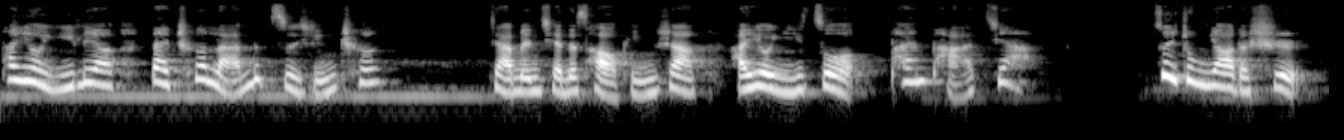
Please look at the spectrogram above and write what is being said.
他有一辆带车篮的自行车。家门前的草坪上还有一座攀爬架。最重要的是，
